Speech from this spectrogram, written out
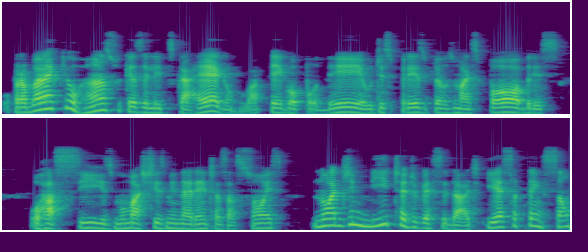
O problema é que o ranço que as elites carregam, o apego ao poder, o desprezo pelos mais pobres, o racismo, o machismo inerente às ações, não admite a diversidade. E essa tensão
